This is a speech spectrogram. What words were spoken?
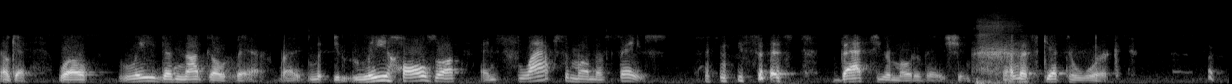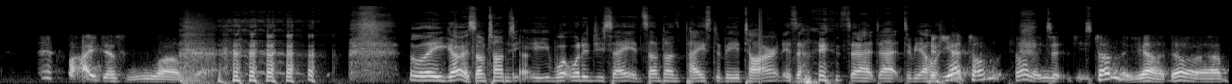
Okay. Well, Lee does not go there, right? Lee, hauls off and slaps him on the face. he says, "That's your motivation. Now let's get to work." I just love that. Well, there you go. Sometimes, you, what, what did you say? It sometimes pays to be a tyrant. Is that is that to, to be able? yeah, totally, totally, To- totally. Yeah, no.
